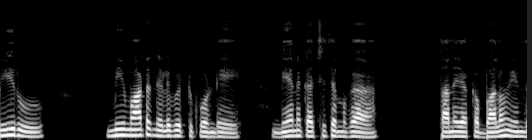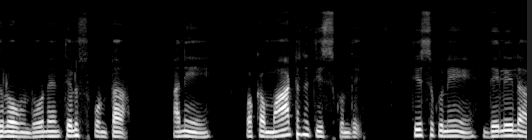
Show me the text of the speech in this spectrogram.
మీరు మీ మాట నిలబెట్టుకోండి. నేను ఖచ్చితంగా తన యొక్క బలం ఎందులో ఉందో నేను తెలుసుకుంటా అని ఒక మాటని తీసుకుంది. తీసుకుని దెలీలా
